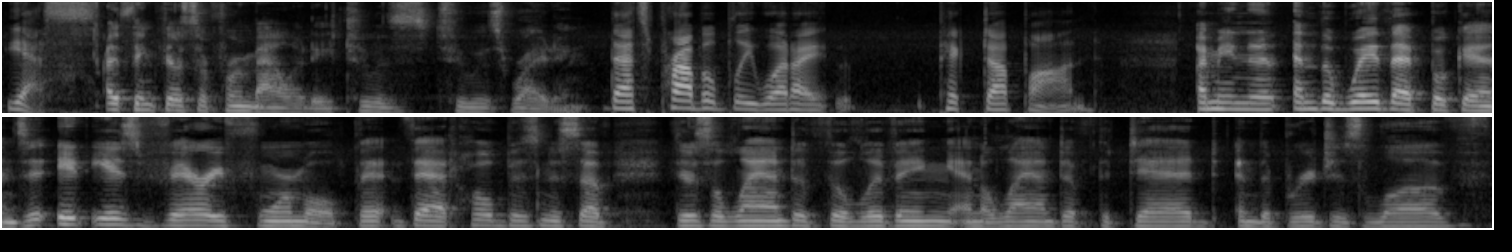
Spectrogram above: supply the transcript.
Yes. I think there's a formality to his to his writing. That's probably what I picked up on. I mean, and the way that book ends, it, it is very formal. That that whole business of there's a land of the living and a land of the dead, and the bridge is love,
